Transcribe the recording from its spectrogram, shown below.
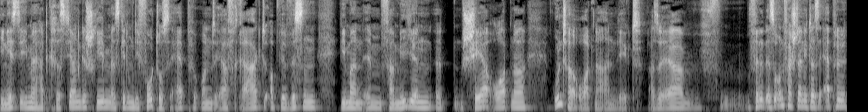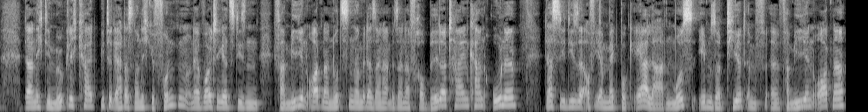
Die nächste E-Mail hat Christian geschrieben. Es geht um die Fotos-App und er fragt, ob wir wissen, wie man im Familien-Share-Ordner Unterordner anlegt. Also er findet es unverständlich, dass Apple da nicht die Möglichkeit bietet. Er hat das noch nicht gefunden und er wollte jetzt diesen Familienordner nutzen, damit er seiner, mit seiner Frau Bilder teilen kann, ohne dass sie diese auf ihrem MacBook Air laden muss, eben sortiert im äh, Familienordner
